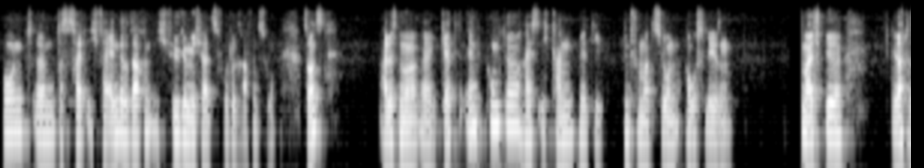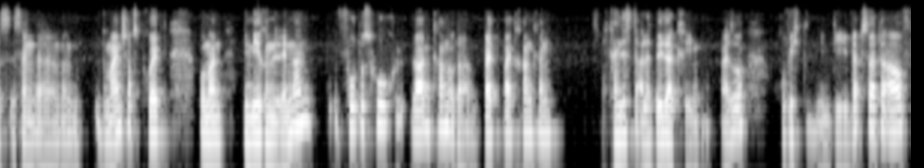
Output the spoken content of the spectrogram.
und ähm, das ist halt, ich verändere Sachen, ich füge mich als Fotograf hinzu. Sonst alles nur äh, Get-Endpunkte, heißt, ich kann mir die Informationen auslesen. Zum Beispiel, gedacht, das ist ein, äh, ein Gemeinschaftsprojekt, wo man in mehreren Ländern Fotos hochladen kann oder beitragen kann. Ich kann Liste aller Bilder kriegen. Also rufe ich die, Webseite auf,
